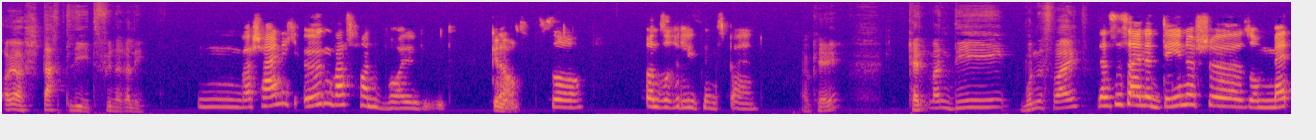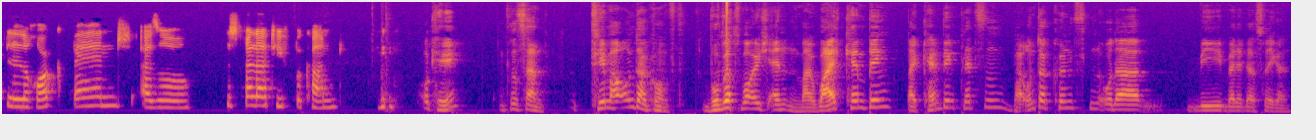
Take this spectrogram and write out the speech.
euer Startlied für eine Rallye? Hm, Wahrscheinlich irgendwas von Volbeat. Genau. So unsere Lieblingsband. Okay. Kennt man die bundesweit? Das ist eine dänische so Metal-Rock-Band, also ist relativ bekannt. Okay, interessant. Thema Unterkunft. Wo wird es bei euch enden? Bei Wildcamping? Bei Campingplätzen? Bei Unterkünften? Oder wie werdet ihr das regeln?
